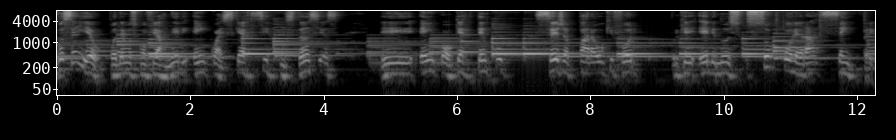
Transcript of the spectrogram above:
Você e eu podemos confiar nele em quaisquer circunstâncias e em qualquer tempo seja para o que for, porque Ele nos socorrerá sempre.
